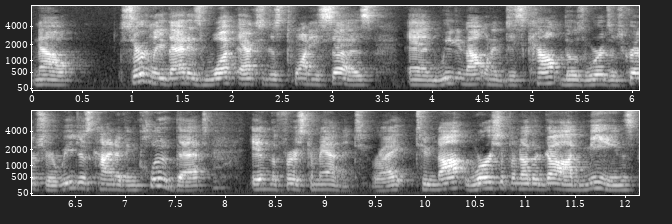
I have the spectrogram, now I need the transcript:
Now, certainly that is what Exodus 20 says, and we do not want to discount those words of Scripture. We just kind of include that in the first commandment, right? To not worship another God means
